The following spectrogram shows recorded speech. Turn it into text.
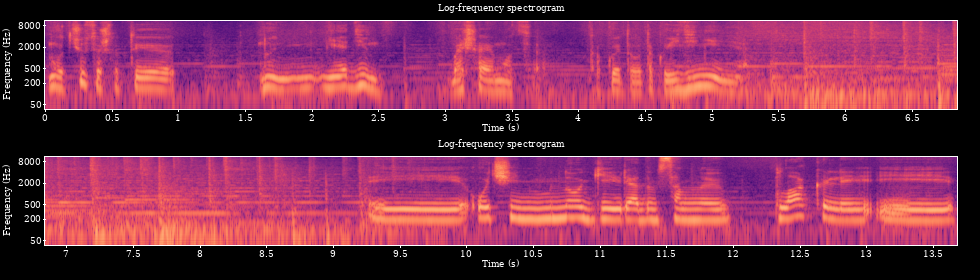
Вот чувствуешь, что ты ну, не один, большая эмоция, какое-то вот такое единение. И очень многие рядом со мной плакали, и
